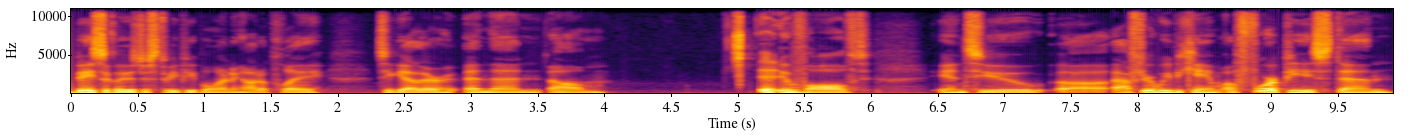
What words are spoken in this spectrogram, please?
basically it was just three people learning how to play together, and then um, it evolved into uh, after we became a four piece, then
